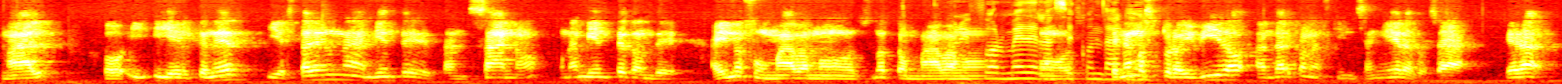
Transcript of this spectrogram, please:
mal, o, y, el tener y estar en un ambiente tan sano, un ambiente donde ahí no fumábamos, no tomábamos. Informe de la secundaria. Tenemos prohibido andar con las quinceañeras, o sea, era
